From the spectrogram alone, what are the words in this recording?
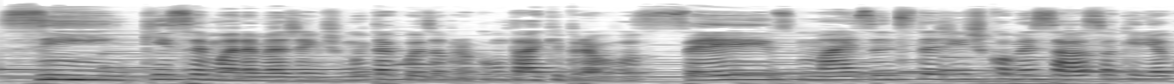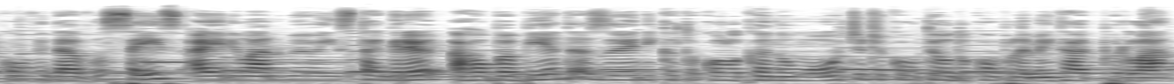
Sim, que semana, minha gente, muita coisa para contar aqui para vocês. Mas antes da gente começar, eu só queria convidar vocês a irem lá no meu Instagram, @biadazani, que eu tô colocando um monte de conteúdo complementar por lá,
